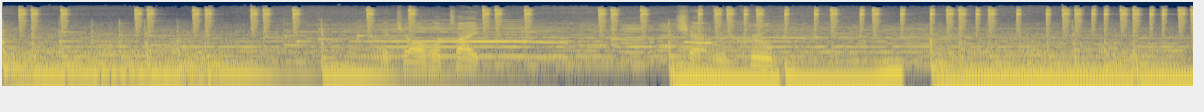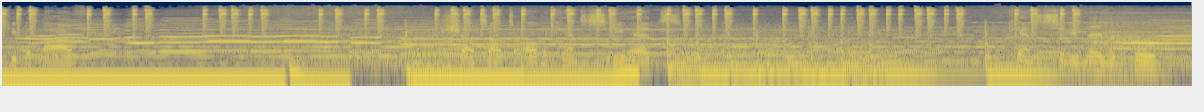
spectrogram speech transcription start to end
Alright, y'all, hold tight. Chat room crew. Keep it live. Shouts out to all the Kansas City heads. Kansas City Raver crew.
